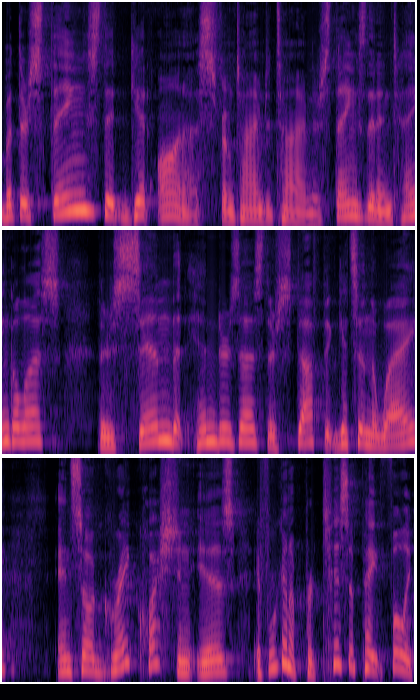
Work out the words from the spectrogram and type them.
but there's things that get on us from time to time. There's things that entangle us. there's sin that hinders us, there's stuff that gets in the way. And so, a great question is if we're going to participate fully,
